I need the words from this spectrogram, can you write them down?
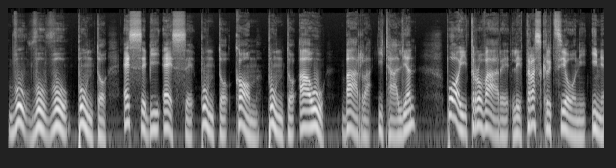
www.sbs.com.au barra Italian puoi trovare le trascrizioni in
